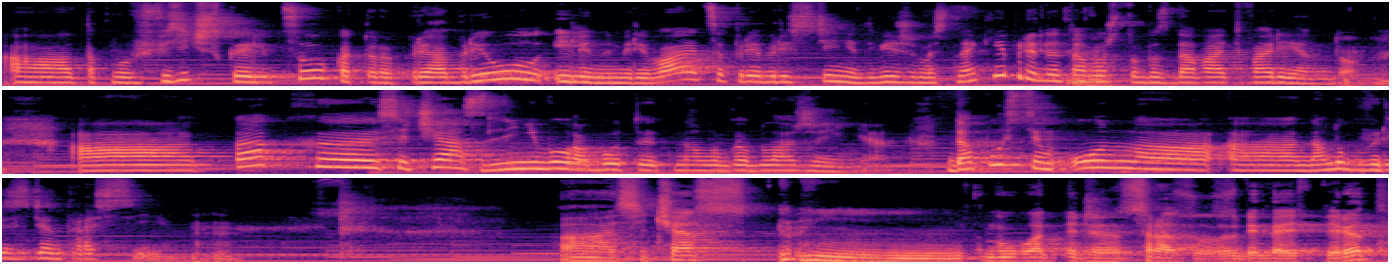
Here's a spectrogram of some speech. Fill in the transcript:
а, такое физическое лицо, которое приобрел или намеревается приобрести недвижимость на Кипре для того, чтобы сдавать в аренду, а как э, сейчас для него работает налогообложение? Допустим, он налоговый резидент России. Сейчас Ну, опять же, сразу забегая вперед,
